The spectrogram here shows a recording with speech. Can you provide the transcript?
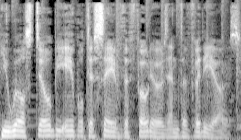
you will still be able to save the photos and the videos.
